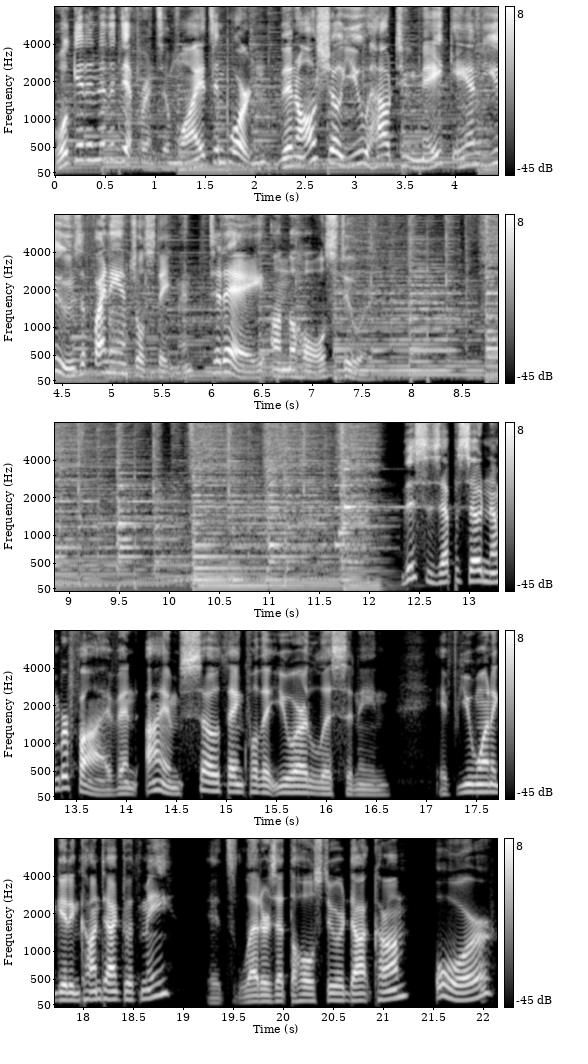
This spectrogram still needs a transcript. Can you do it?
We'll get into the difference and why it's important. Then I'll show you how to make and use a financial statement today on The Whole Steward. This is episode number five, and I am so thankful that you are listening. If you want to get in contact with me, it's letters at thewholesteward.com or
